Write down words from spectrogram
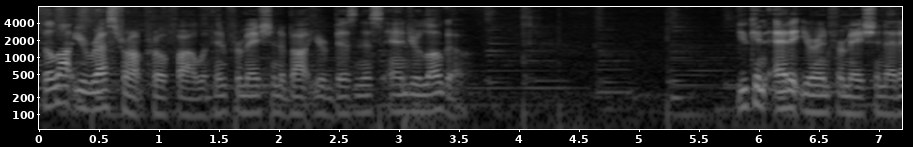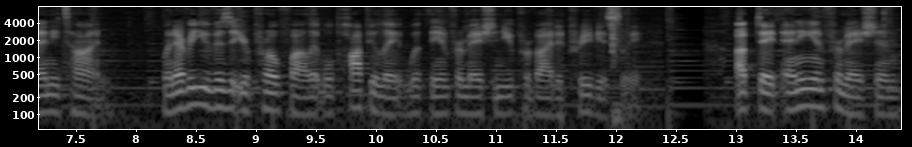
fill out your restaurant profile with information about your business and your logo. You can edit your information at any time. Whenever you visit your profile, it will populate with the information you provided previously. Update any information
